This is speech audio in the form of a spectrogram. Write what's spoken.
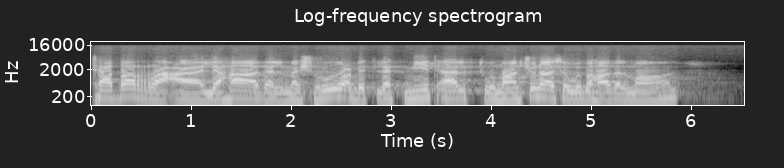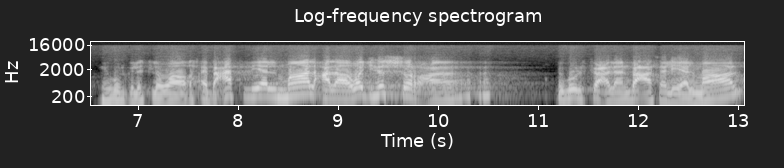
تبرع لهذا المشروع بثلاثمائة ألف تومان شنو أسوي بهذا المال؟ يقول قلت له واضح ابعث لي المال على وجه السرعة. يقول فعلا بعث لي المال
